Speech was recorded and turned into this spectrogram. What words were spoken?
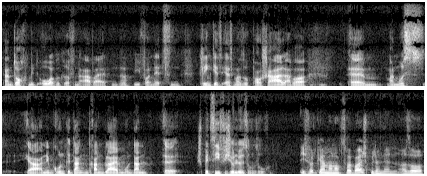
dann doch mit Oberbegriffen arbeiten, ne? wie vernetzen. Klingt jetzt erstmal so pauschal, aber ähm, man muss ja an dem Grundgedanken dranbleiben und dann äh, spezifische Lösungen suchen. Ich würde gerne mal noch zwei Beispiele nennen. Also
